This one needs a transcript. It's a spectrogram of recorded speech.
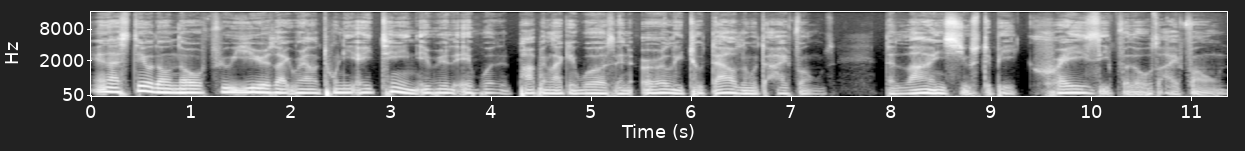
And I still don't know a few years like around 2018 it really it wasn't popping like it was in early 2000 with the iPhones the lines used to be crazy for those iPhones.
